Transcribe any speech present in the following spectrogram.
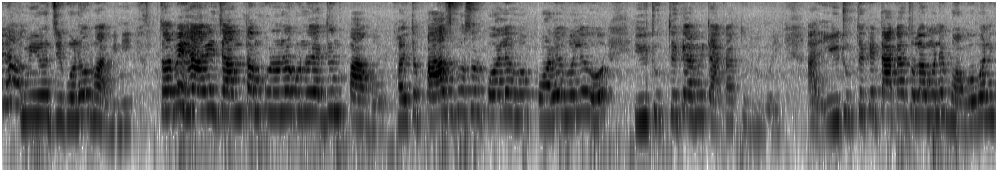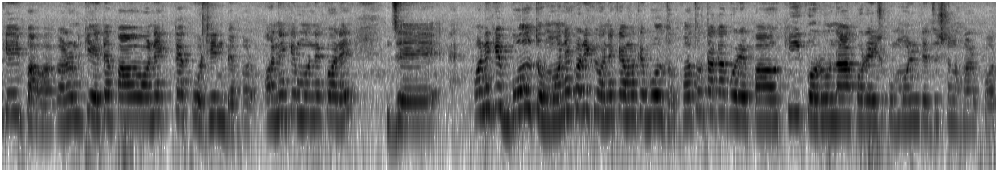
আর আমিও জীবনেও ভাবিনি। তবে হ্যাঁ আমি জানতাম কোনো না কোনো একদিন পাবো। হয়তো পাঁচ বছর পরে পরে হলেও ইউটিউব থেকে আমি টাকা তুলবই। আর ইউটিউব থেকে টাকা তোলা মানে ভগবানকেই পাওয়া। কারণ কি এটা পাওয়া অনেকটা কঠিন। ব্যাপার। অনেকে মনে করে যে, অনেকে বলতো, মনে করে কি অনেকে আমাকে বলতো, কত টাকা করে পাও, কি করো না করে? এরকম মনিটাইজেশন হওয়ার পর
